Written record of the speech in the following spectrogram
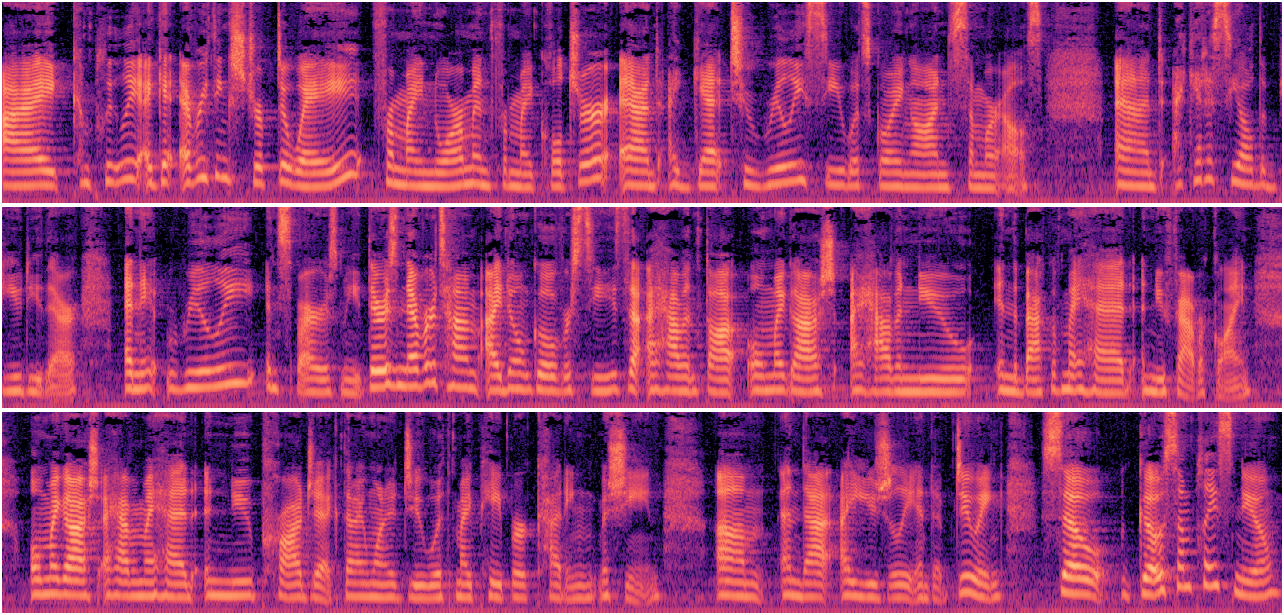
I completely I get everything stripped away from my norm and from my culture and I get to really see what's going on somewhere else. And I get to see all the beauty there and it really inspires me. There's never a time I don't go overseas that I haven't thought, "Oh my gosh, I have a new in the back of my head a new fabric line." "Oh my gosh, I have in my head a new project that I want to do with my paper cutting machine." Um, and that I usually end up doing. So, go someplace new.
